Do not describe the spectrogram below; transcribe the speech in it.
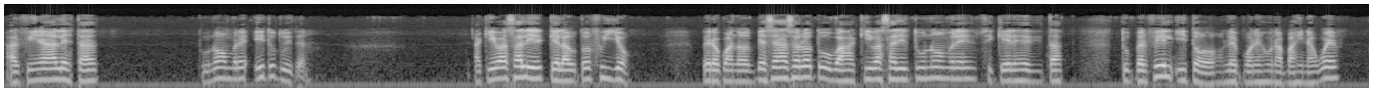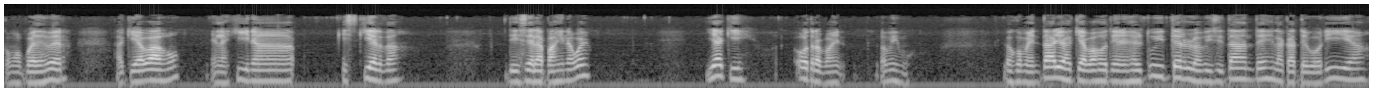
Al final está tu nombre y tu Twitter. Aquí va a salir que el autor fui yo. Pero cuando empieces a hacerlo tú, vas aquí va a salir tu nombre, si quieres editar tu perfil y todo. Le pones una página web, como puedes ver. Aquí abajo, en la esquina izquierda, dice la página web. Y aquí, otra página, lo mismo. Los comentarios, aquí abajo tienes el Twitter, los visitantes, la categoría,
